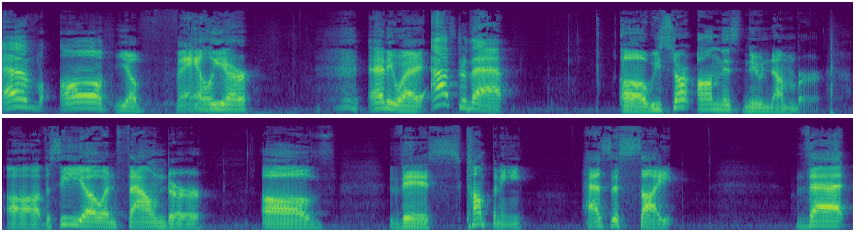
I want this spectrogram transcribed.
F off, you failure. Anyway, after that, uh, we start on this new number. Uh, the CEO and founder of this company has this site that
